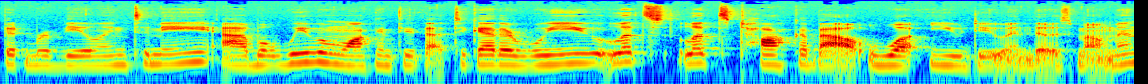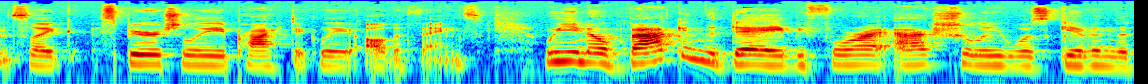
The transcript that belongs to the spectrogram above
been revealing to me, uh, but we've been walking through that together. Will you let's let's talk about what you do in those moments, like spiritually, practically, all the things. Well, you know, back in the day, before I actually was given the,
